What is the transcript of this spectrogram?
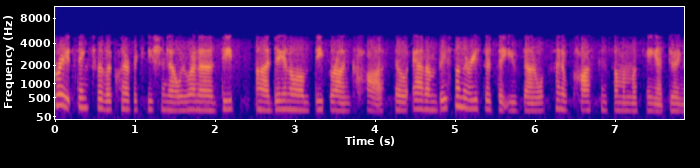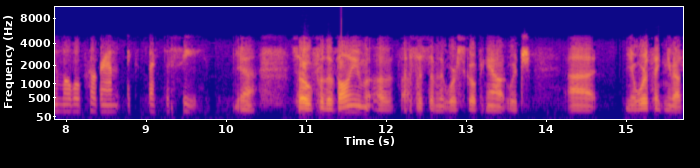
Great. Thanks for the clarification. Now we want to deep, uh, dig in a little deeper on cost. So Adam, based on the research that you've done, what kind of cost can someone looking at doing a mobile program expect to see? Yeah. So for the volume of a system that we're scoping out, which uh, you know, we're thinking about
